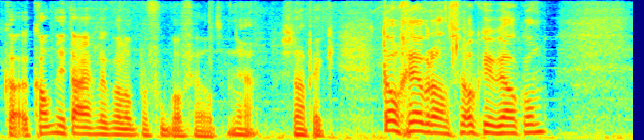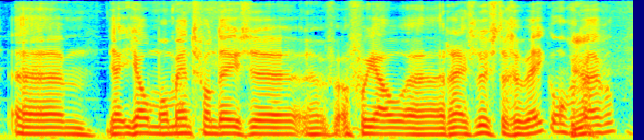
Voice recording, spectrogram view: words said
kan, kan, dit eigenlijk wel op een voetbalveld? Ja, snap ik. Toon Gerbrands, ook weer welkom. Um, ja, jouw moment van deze voor jou reislustige week ongetwijfeld? Ja.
